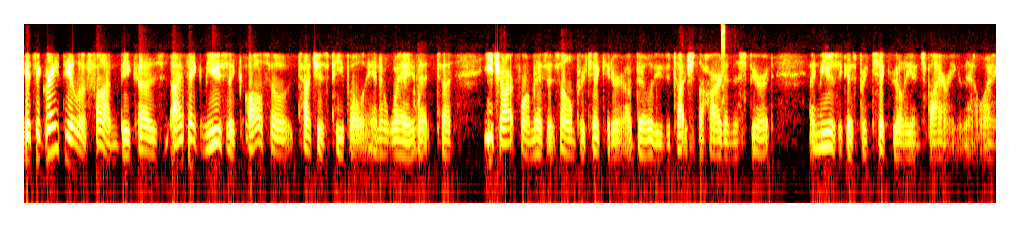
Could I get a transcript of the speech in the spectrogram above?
it's a great deal of fun because I think music also touches people in a way that uh, each art form has its own particular ability to touch the heart and the spirit and music is particularly inspiring in that way.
